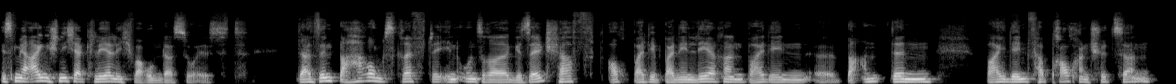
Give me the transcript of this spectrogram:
Ist mir eigentlich nicht erklärlich, warum das so ist. Da sind Beharrungskräfte in unserer Gesellschaft, auch bei den, bei den Lehrern, bei den äh, Beamten, bei den Verbraucherschützern,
